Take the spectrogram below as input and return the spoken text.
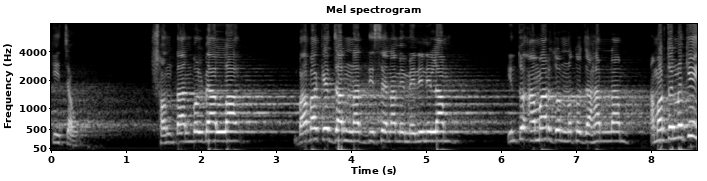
কি চাও? সন্তান বলবে, আল্লাহ বাবাকে জান্নাত দিছেন, আমি মেনে নিলাম। কিন্তু আমার জন্য তো জাহান্নাম। আমার জন্য কি?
